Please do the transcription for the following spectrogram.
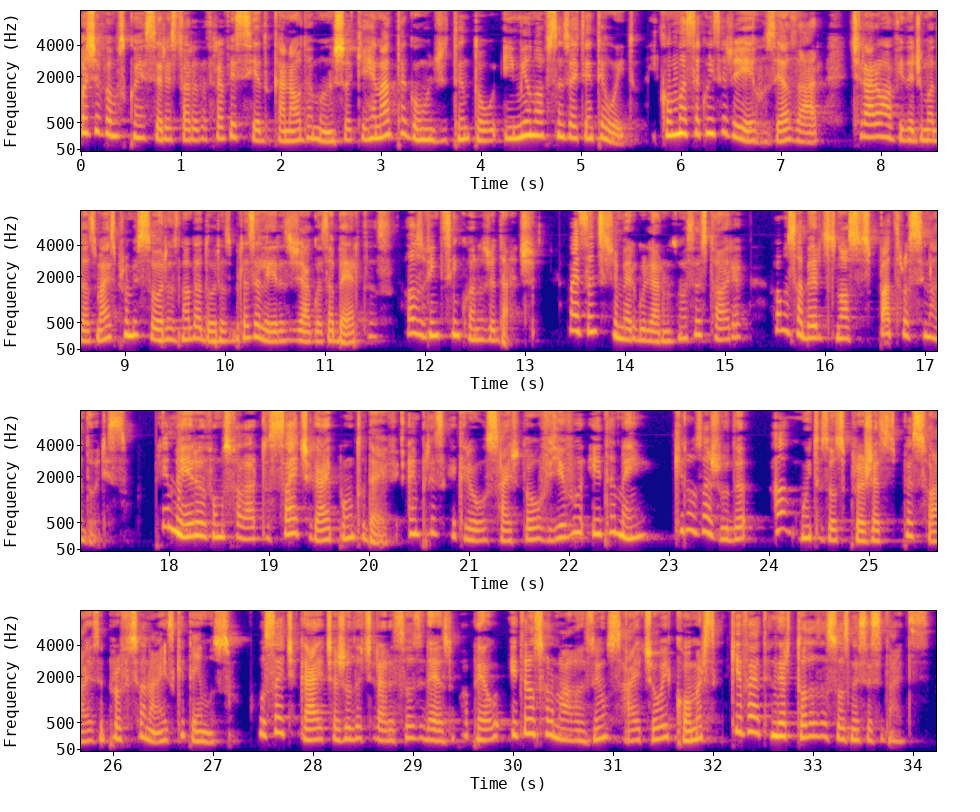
Hoje vamos conhecer a história da travessia do Canal da Mancha que Renata Gondi tentou em 1988 e, como uma sequência de erros e azar, tiraram a vida de uma das mais promissoras nadadoras brasileiras de águas abertas aos 25 anos de idade. Mas antes de mergulharmos nessa história, vamos saber dos nossos patrocinadores. Primeiro, vamos falar do SiteGuy.dev, a empresa que criou o site do Ao Vivo e também que nos ajuda a muitos outros projetos pessoais e profissionais que temos. O Site Guide ajuda a tirar as suas ideias do papel e transformá-las em um site ou e-commerce que vai atender todas as suas necessidades.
